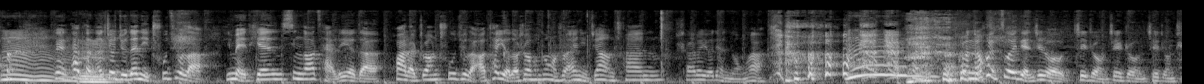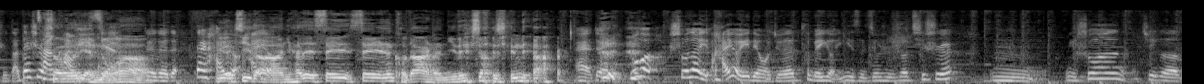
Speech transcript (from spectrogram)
嗯，对他可能就觉得你出去了，你每天兴高采烈的化了妆出去了啊，他有的时候会跟我说，哎，你这样穿稍微有点浓啊，可能会做一点这种这种这种这种指导，但是参稍微有考意见点浓啊，对对对，但是还有记得啊，你还得塞塞人口袋呢，你得小心点儿。哎，对。不过说到还有一点，我觉得特别有意思，就是说，其实，嗯，你说这个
